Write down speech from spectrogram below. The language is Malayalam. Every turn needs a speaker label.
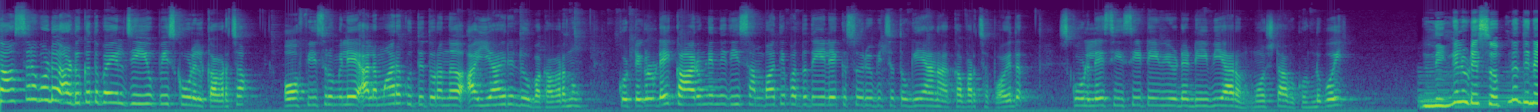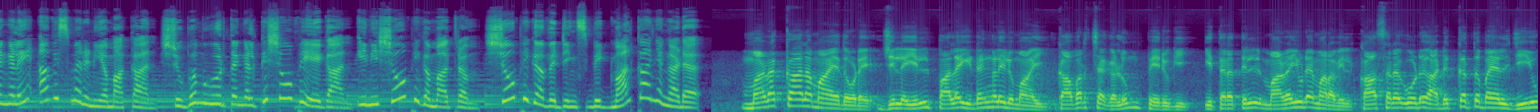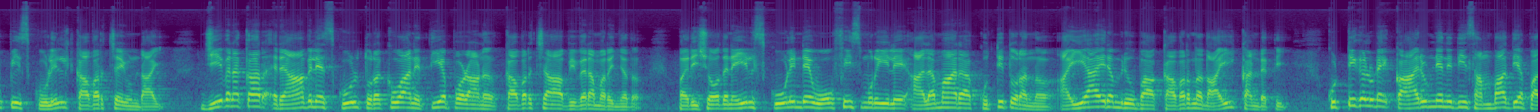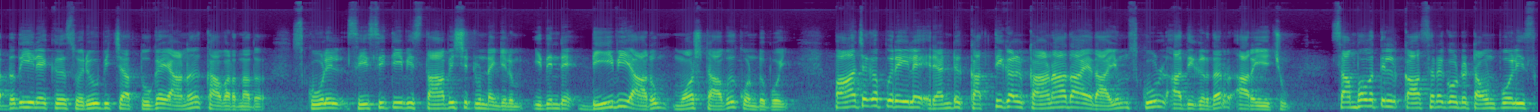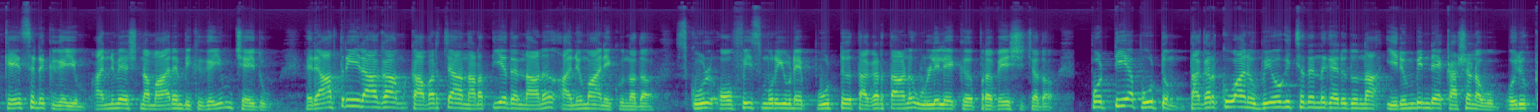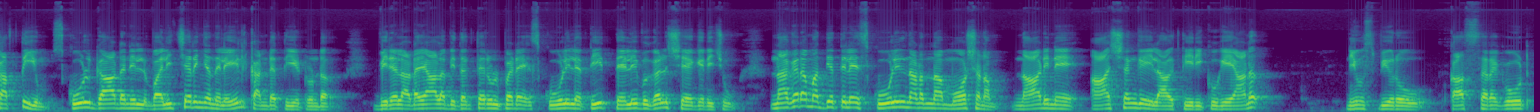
Speaker 1: കാസർഗോഡ് അടുക്കത്തുപയിൽ ജി യു പി സ്കൂളിൽ കവർച്ച. ഓഫീസ് റൂമിലെ അലമാര കുത്തി തുറന്ന് അയ്യായിരം രൂപ കവർന്നു. കുട്ടികളുടെ കാരുണ്യനിധി സമ്പാദ്യ പദ്ധതിയിലേക്ക് സ്വരൂപിച്ച തുകയാണ് കവർച്ച പോയത്. സ്കൂളിലെ സി സി ടി വിയുടെ ഡി വി ആറും മോഷ്ടാവ് കൊണ്ടുപോയി.
Speaker 2: നിങ്ങളുടെ സ്വപ്ന ദിനങ്ങളെ അവിസ്മരണീയമാക്കാൻ ശുഭമുഹൂർത്തങ്ങൾക്ക് ശോഭയേകാൻ. ഇനി ശോഭിക മാത്രം. Shobhika weddings big mall Kanhangad.
Speaker 3: മഴക്കാലമായതോടെ ജില്ലയിൽ പലയിടങ്ങളിലുമായി കവർച്ചകളും പെരുകി. ഇത്തരത്തിൽ മഴയുടെ മറവിൽ കാസർഗോഡ് അടുക്കത്ത് ബയൽ ജി യു പി സ്കൂളിൽ കവർച്ചയുണ്ടായി. ജീവനക്കാർ രാവിലെ സ്കൂൾ തുറക്കുവാനെത്തിയപ്പോഴാണ് കവർച്ച വിവരമറിഞ്ഞത്. പരിശോധനയിൽ സ്കൂളിന്റെ ഓഫീസ് മുറിയിലെ അലമാര കുത്തി തുറന്ന് അയ്യായിരം രൂപ കവർന്നതായി കണ്ടെത്തി. കുട്ടികളുടെ കാരുണ്യനിധി സമ്പാദ്യ പദ്ധതിയിലേക്ക് സ്വരൂപിച്ച തുകയാണ് കവർന്നത്. സ്കൂളിൽ സി സ്ഥാപിച്ചിട്ടുണ്ടെങ്കിലും ഇതിന്റെ ഡി വി മോഷ്ടാവ് കൊണ്ടുപോയി. പാചകപ്പുരയിലെ രണ്ട് കത്തികൾ കാണാതായതായും സ്കൂൾ അധികൃതർ അറിയിച്ചു. സംഭവത്തിൽ കാസർഗോഡ് ടൗൺ പോലീസ് കേസെടുക്കുകയും അന്വേഷണം ആരംഭിക്കുകയും ചെയ്തു. രാത്രിയിലാകാം കവർച്ച നടത്തിയതെന്നാണ് അനുമാനിക്കുന്നത്. സ്കൂൾ ഓഫീസ് മുറിയുടെ പൂട്ട് തകർത്താണ് ഉള്ളിലേക്ക് പ്രവേശിച്ചത്. പൊട്ടിയ പൂട്ടും തകർക്കുവാൻ ഉപയോഗിച്ചതെന്ന് കരുതുന്ന ഇരുമ്പിന്റെ കഷണവും ഒരു കത്തിയും സ്കൂൾ ഗാർഡനിൽ വലിച്ചെറിഞ്ഞ നിലയിൽ കണ്ടെത്തിയിട്ടുണ്ട്. വിരലടയാള വിദഗ്ധരുൾപ്പെടെ സ്കൂളിലെത്തി തെളിവുകൾ ശേഖരിച്ചു. നഗരമധ്യത്തിലെ സ്കൂളിൽ നടന്ന മോഷണം നാടിനെ ആശങ്കയിലാക്കിയിരിക്കുകയാണ് ന്യൂസ് ബ്യൂറോ കാസർഗോഡ്.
